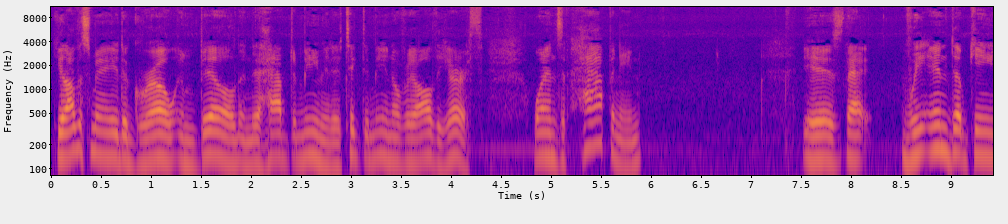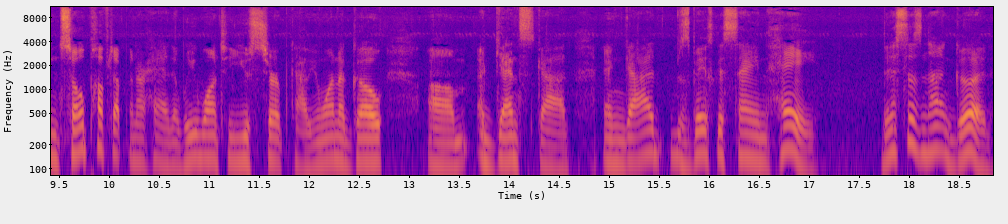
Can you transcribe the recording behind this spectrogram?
He allowed this humanity to grow and build and to have dominion and to take dominion over all the earth. What ends up happening is that we end up getting so puffed up in our head that we want to usurp God. We want to go um, against God. And God is basically saying, hey, this is not good.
